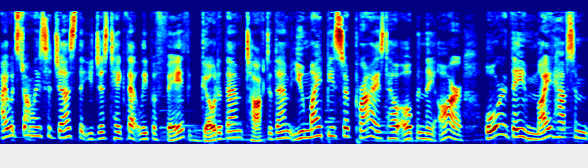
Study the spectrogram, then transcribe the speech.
I would strongly suggest that you just take that leap of faith, go to them, talk to them. You might be surprised how open they are, or they might have some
